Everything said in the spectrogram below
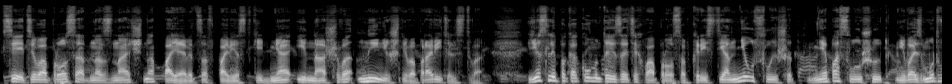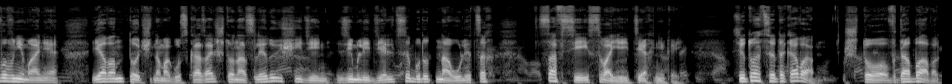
Все эти вопросы однозначно появятся в повестке дня и нашего нынешнего правительства. Если по какому-то из этих вопросов крестьян не услышат, не послушают, не возьмут во внимание, я вам точно могу сказать, что на следующий день земледельцы будут на улицах со всей своей техникой. Ситуация такова, что вдобавок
